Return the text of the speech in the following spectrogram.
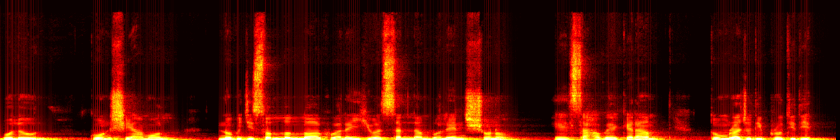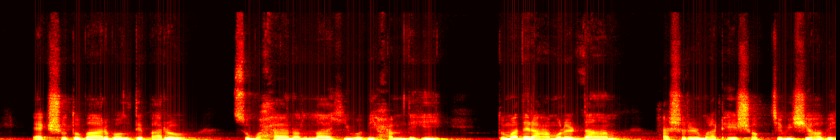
বলুন, কোন সে আমল? নবীজি সাল্লাল্লাহু আলাইহি ওয়াসাল্লাম বলেন, শোনো, হে সাহাবে কেরাম তোমরা যদি প্রতিদিন একশত বার বলতে পারো সুবহান আল্লাহি ওয়া বিহামদিহি তোমাদের আমলের দাম হাসরের মাঠে সবচেয়ে বেশি হবে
